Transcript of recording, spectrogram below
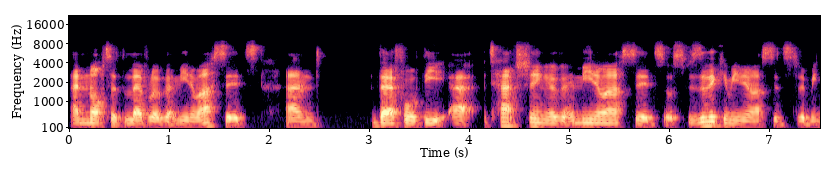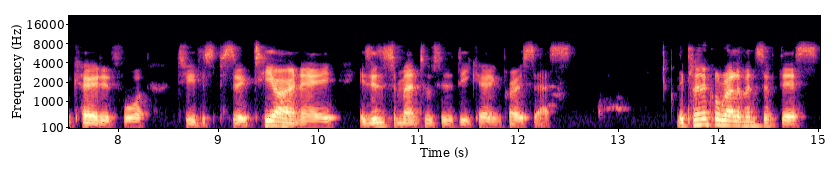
and not at the level of amino acids and therefore the uh, attaching of amino acids or specific amino acids that have been coded for to the specific tRNA is instrumental to the decoding process. The clinical relevance of this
